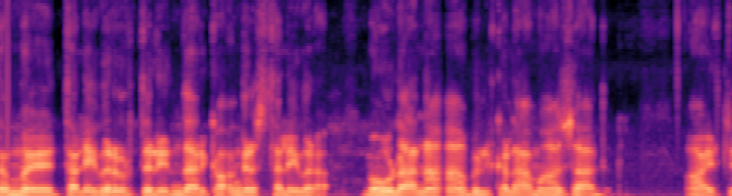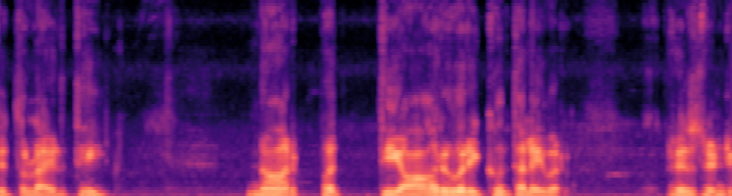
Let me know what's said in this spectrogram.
நம்ம தலைவர் ஒருத்தர் இருந்தார் காங்கிரஸ் தலைவராக மௌலானா அபுல் கலாம் ஆசாத். ஆயிரத்தி தொள்ளாயிரத்தி நாற்பத்தி ஆறு வரைக்கும் தலைவர். President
